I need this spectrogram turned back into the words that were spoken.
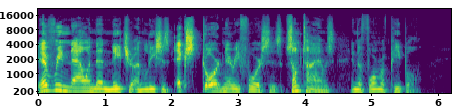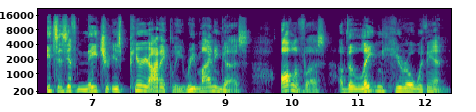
Every now and then, nature unleashes extraordinary forces, sometimes in the form of people. It's as if nature is periodically reminding us, all of us, of the latent hero within.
